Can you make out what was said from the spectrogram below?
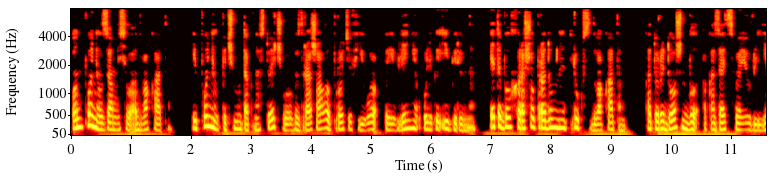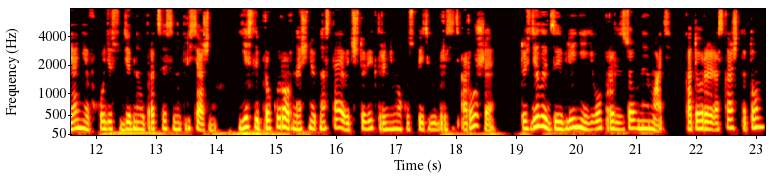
Он понял замысел адвоката и понял, почему так настойчиво возражала против его появления Ольга Игоревна. Это был хорошо продуманный трюк с адвокатом, который должен был оказать свое влияние в ходе судебного процесса на присяжных. Если прокурор начнет настаивать, что Виктор не мог успеть выбросить оружие, то сделает заявление его парализованная мать, которая расскажет о том,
